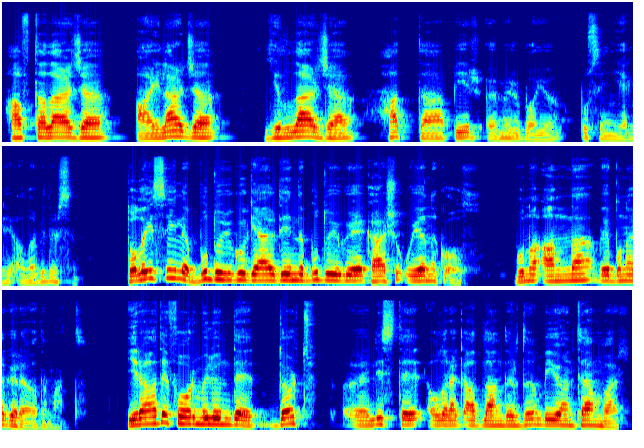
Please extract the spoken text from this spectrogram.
haftalarca, aylarca, yıllarca hatta bir ömür boyu bu sinyali alabilirsin. Dolayısıyla bu duygu geldiğinde bu duyguya karşı uyanık ol. Bunu anla ve buna göre adım at. İrade formülünde 4 e, liste olarak adlandırdığım bir yöntem var.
